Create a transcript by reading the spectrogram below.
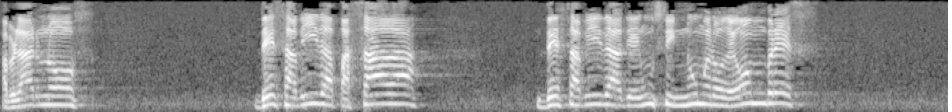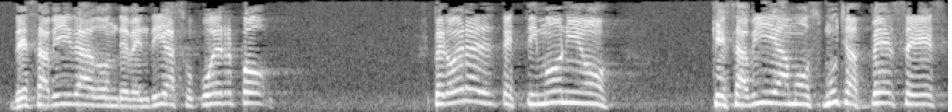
hablarnos de esa vida pasada de esa vida de un sinnúmero de hombres, de esa vida donde vendía su cuerpo, pero era el testimonio que sabíamos muchas veces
